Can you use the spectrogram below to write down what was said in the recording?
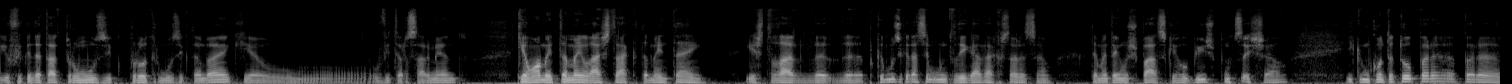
eu fui candidatado por um músico, por outro músico também, que é o, o Vítor Sarmento, que é um homem também lá está, que também tem este lado da, Porque a música está sempre muito ligada à restauração. Também tem um espaço que é o Bispo, no Seixal, e que me contatou para, para,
